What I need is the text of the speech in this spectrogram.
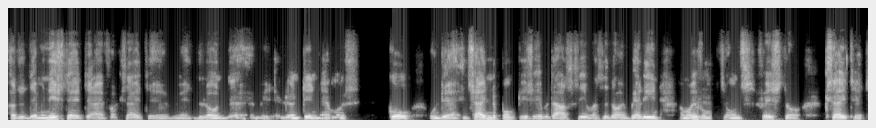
Also der Minister hat einfach gesagt, äh, mit Löntin, er muss go. Und der entscheidende Punkt ist eben das, was er da in Berlin am Reformationsfest gesagt hat.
